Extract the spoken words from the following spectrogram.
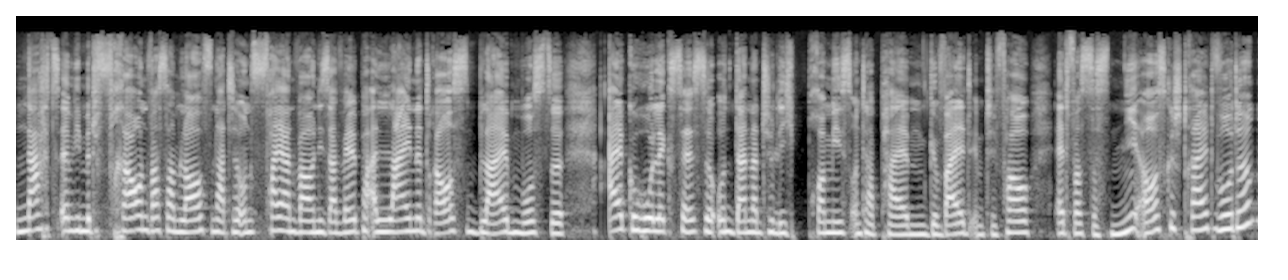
nachts irgendwie mit Frauen was am Laufen hatte und feiern war und dieser Welpe alleine draußen bleiben musste. Alkoholexzesse und dann natürlich Promis unter Palmen, Gewalt im TV, etwas, das nie ausgestrahlt wurde.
